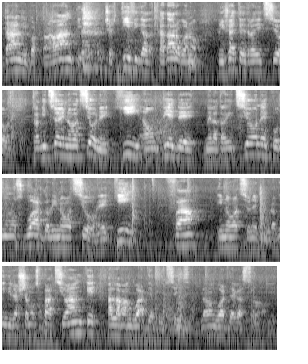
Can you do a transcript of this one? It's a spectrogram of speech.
da anni portano avanti, certificano, catalogano ricette di tradizione, tradizione e innovazione, chi ha un piede nella tradizione con uno sguardo all'innovazione e chi fa innovazione pura, quindi lasciamo spazio anche all'avanguardia abruzzese, l'avanguardia gastronomica.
